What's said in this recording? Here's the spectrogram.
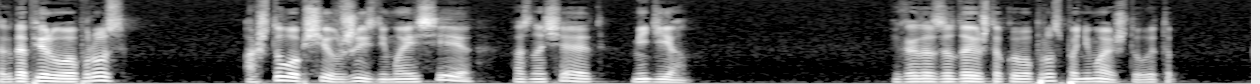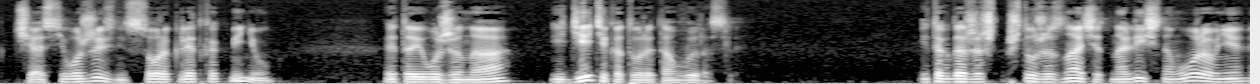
Тогда первый вопрос, а что вообще в жизни Моисея означает медиан? И когда задаешь такой вопрос, понимаешь, что это часть его жизни, 40 лет как минимум. Это его жена и дети, которые там выросли. И тогда же, что же значит на личном уровне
